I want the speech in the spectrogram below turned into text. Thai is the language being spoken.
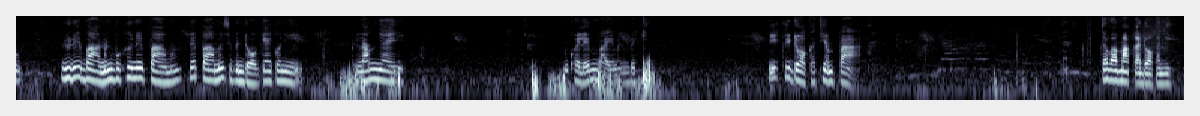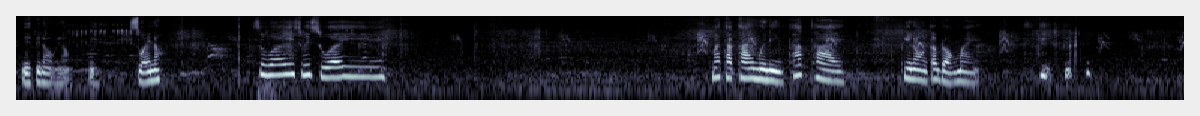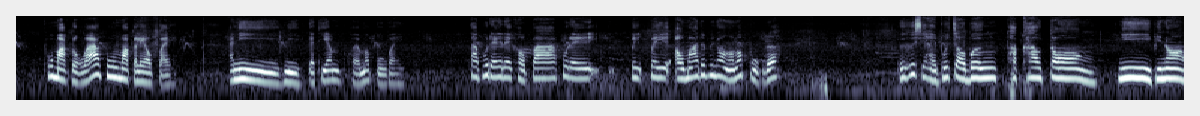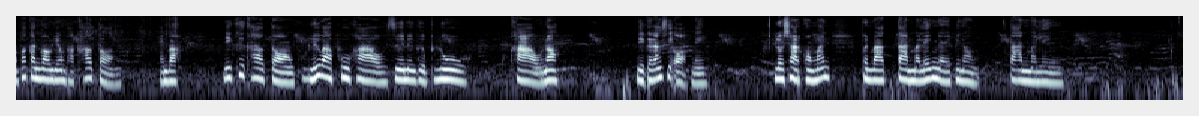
อยู่ในบ้านมันบ่คือในป่ามั้งในป่ามันสิเป็นดอกใหญ่กว่านี้เป็นลำใหญ่มันค่อยเล่มใบมันไปกิน นี่คือดอกกระเทียมป่า แต่ว่ามักกับดอกอันนี้นี่พี่น้องพี่น้องนี่สวยเนาะสวยสวยสวยมาทักทายมือนีทักทาย พี่น้องกับดอกไม้ผู้หมักดอกว่าผู้หมักก็แล้วไป อันนี้นี่กระเทียมข่อยมาปลูกไว้ ถ้าผู้ใดได้เข้าป่าผู้ใด ไปไปเอามาเด้พี่น้องเอามาปลูกเด้อเออคือสิให้ผู้เจ้าเบิงผักข้าวตอง นี่พี่น้องพักกันเว้าเลี้ยงผักข้าวตอง เห็นปะนี่คือข้าวตอง หรือว่าภูข้าวซื้อหนึ่งคือพลูข้าวเนาะนี่กำลังสิออกนี่รสชาติของมันเพิ่นว่าตานมะเร็งได้พี่น้องตานมะเร็ง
